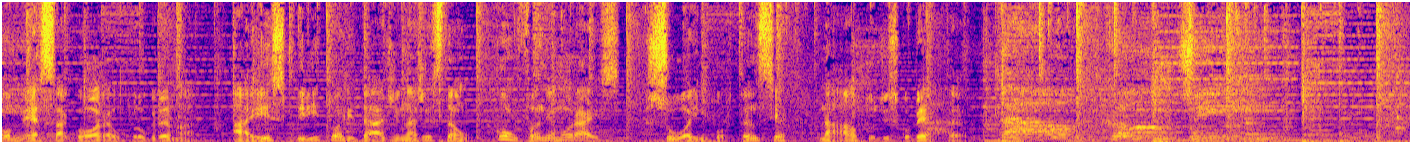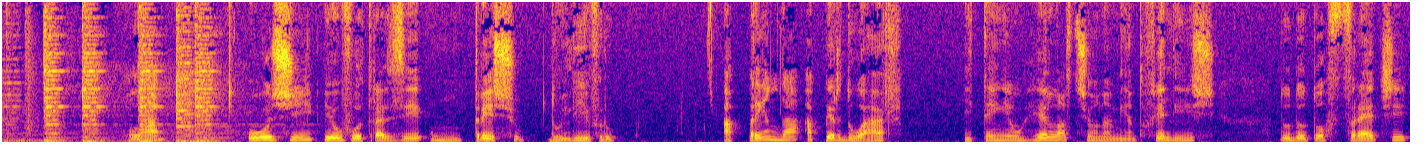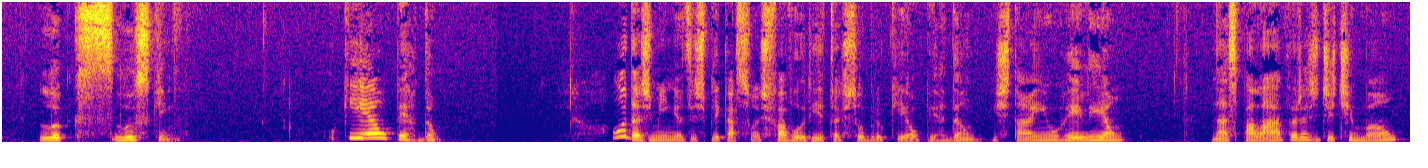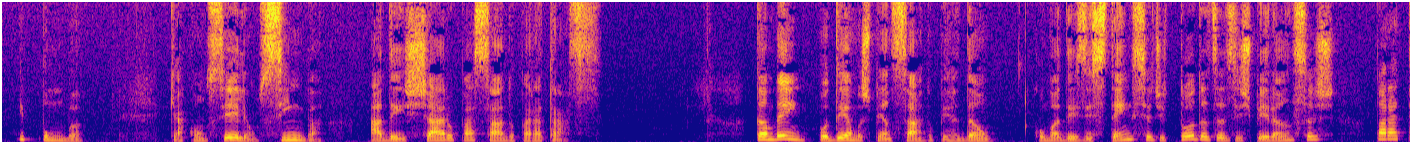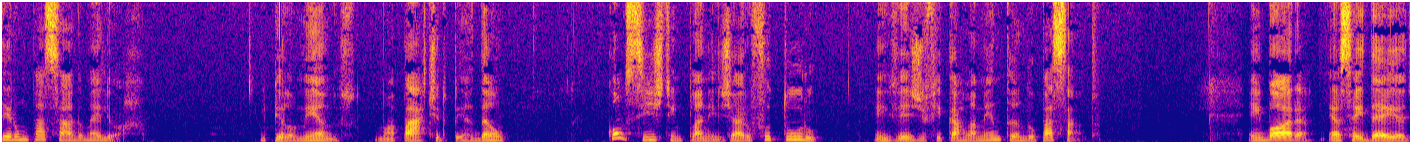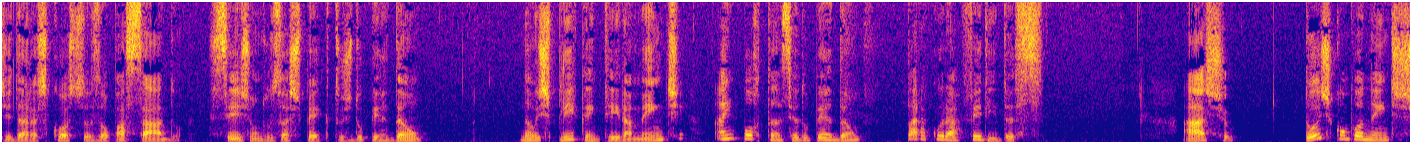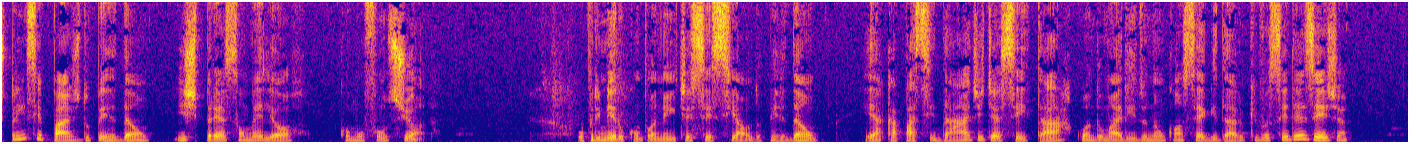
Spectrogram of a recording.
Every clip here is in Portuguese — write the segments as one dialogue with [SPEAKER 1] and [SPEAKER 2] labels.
[SPEAKER 1] Começa agora o programa A Espiritualidade na Gestão, com Vânia Moraes. Sua importância na autodescoberta.
[SPEAKER 2] Olá, hoje eu vou trazer um trecho do livro Aprenda a Perdoar e Tenha um Relacionamento Feliz, do Dr. Fred Lux, Luskin. O que é o perdão? Uma das minhas explicações favoritas sobre o que é o perdão está em O Rei Leão, nas palavras de Timão e Pumba, que aconselham Simba a deixar o passado para trás. Também podemos pensar no perdão como a desistência de todas as esperanças para ter um passado melhor e pelo menos uma parte do perdão, consiste em planejar o futuro em vez de ficar lamentando o passado. Embora essa ideia de dar as costas ao passado seja um dos aspectos do perdão, não explica inteiramente a importância do perdão para curar feridas. Acho dois componentes principais do perdão expressam melhor como funciona. O primeiro componente essencial do perdão é a capacidade de aceitar quando o marido não consegue dar o que você deseja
